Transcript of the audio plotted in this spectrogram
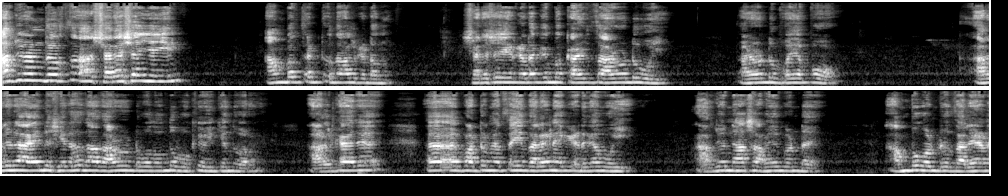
അർജുനൻ തീർത്ത ശരശയ്യയിൽ അമ്പത്തെട്ട് നാൾ കിടന്നു. ശരശയ്യയിൽ കിടക്കുമ്പോൾ കഴുത്ത് താഴോട്ട് പോയി. താഴോട്ട് പോയപ്പോൾ അർജുന അതിന്റെ ശിരസ് താഴോട്ട് പോകുന്നു ഒന്ന് പൊക്കി വയ്ക്കുമെന്ന് പറഞ്ഞു. ആൾക്കാർ പട്ടും മെത്തയും തലേണയൊക്കെ എടുക്കാൻ പോയി. അർജുൻ ആ സമയം കൊണ്ട് അമ്പ് കൊണ്ട് തലയണ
